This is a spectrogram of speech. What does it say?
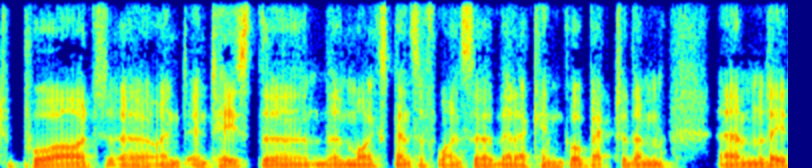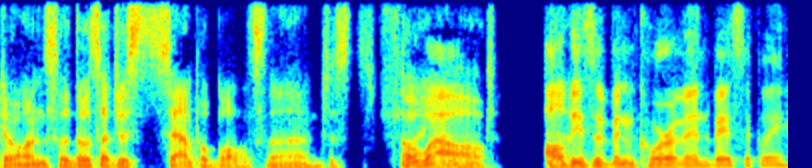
to pour out uh, and and taste the the more expensive wines so that I can go back to them um, later on. So those are just sample bottles. Uh, just oh wow! Around. All yeah. these have been Coravin, basically.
